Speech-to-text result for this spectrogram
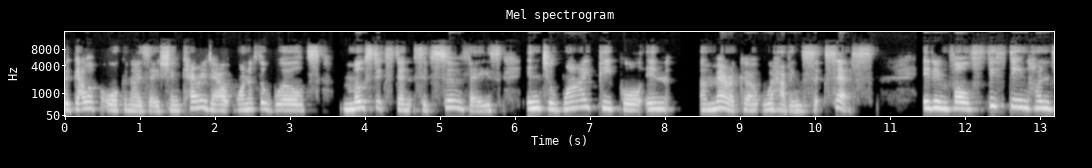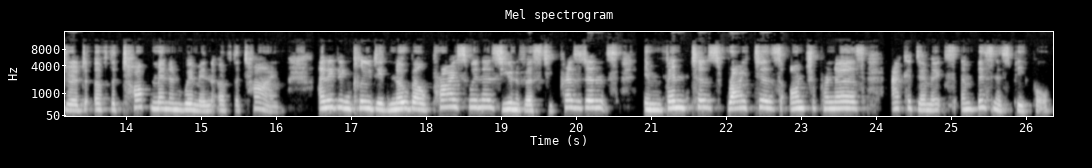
the Gallup organization carried out one of the world's most extensive surveys into why people in America were having success. It involved 1,500 of the top men and women of the time, and it included Nobel Prize winners, university presidents, inventors, writers, entrepreneurs, academics, and business people.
